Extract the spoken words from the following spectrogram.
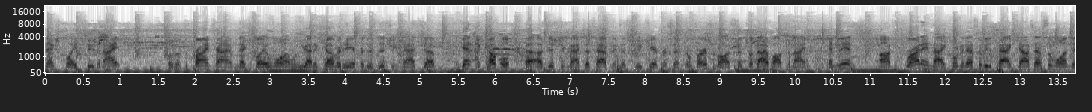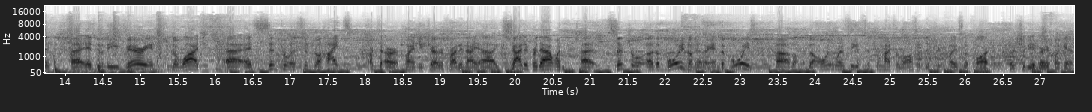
Next Play 2 tonight. Moving up to prime time, next play one. We've got it covered here for this district matchup. Again, a couple uh, of district matchups happening this week here for Central. First of all, it's Central Ball tonight. And then on Friday night, Courtney, that's going to be the packed house. That's the one that uh, is going to be very interesting to watch. Uh, it's Central and Central Heights are, are playing each other Friday night. Uh, excited for that one. Uh, Central, uh, the boys, on the other hand, the boys, uh, the, the only ones to give Central Heights a loss in district play so far. So it should be a very fun game.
